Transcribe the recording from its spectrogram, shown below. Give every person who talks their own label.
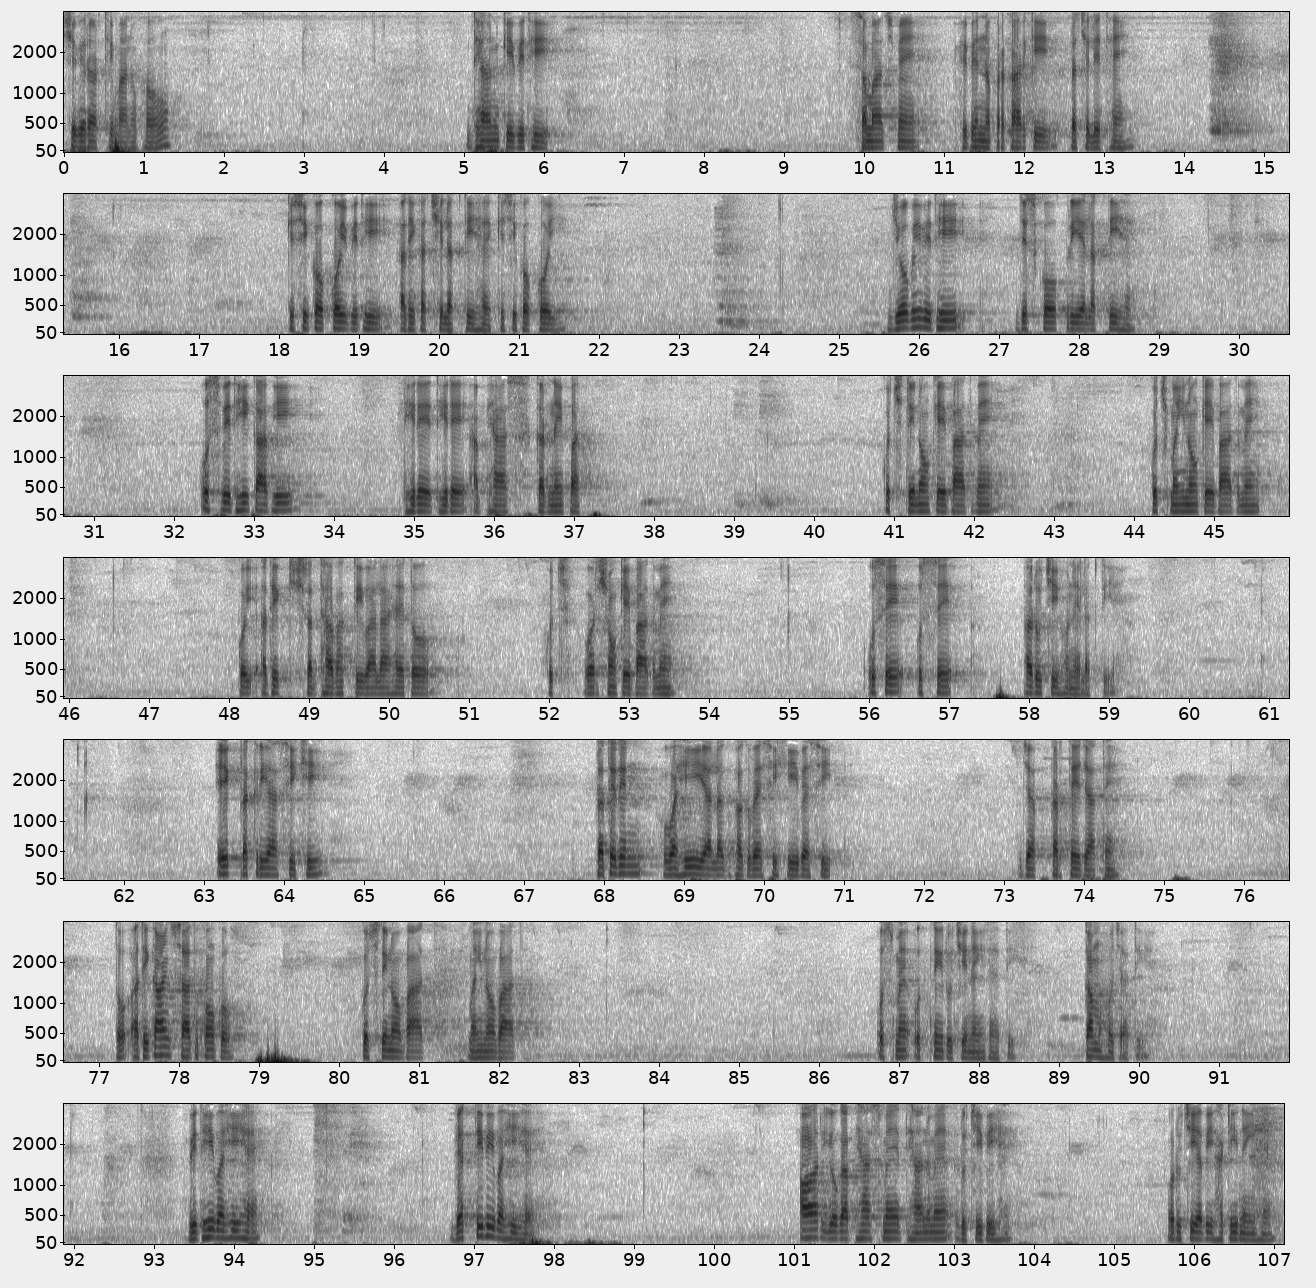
Speaker 1: शिविरार्थी महानुभाव ध्यान की विधि समाज में विभिन्न प्रकार की प्रचलित हैं। किसी को कोई विधि अधिक अच्छी लगती है, किसी को कोई। जो भी विधि जिसको प्रिय लगती है, उस विधि का भी धीरे धीरे अभ्यास करने पर कुछ दिनों के बाद में, कुछ महीनों के बाद में कोई अधिक श्रद्धा भक्ति वाला है तो कुछ वर्षों के बाद में उसे, उससे अरुचि होने लगती है। एक प्रक्रिया सीखी प्रतिदिन वही या लगभग वैसी ही वैसी जब करते जाते हैं। तो अधिकांश साधकों को कुछ दिनों बाद, महीनों बाद, उसमें उतनी रुचि नहीं रहती, कम हो जाती है। विधि वही है व्यक्ति भी वही है। और योगाभ्यास में, ध्यान में रुचि भी है। और रुचि अभी हटी नहीं है।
